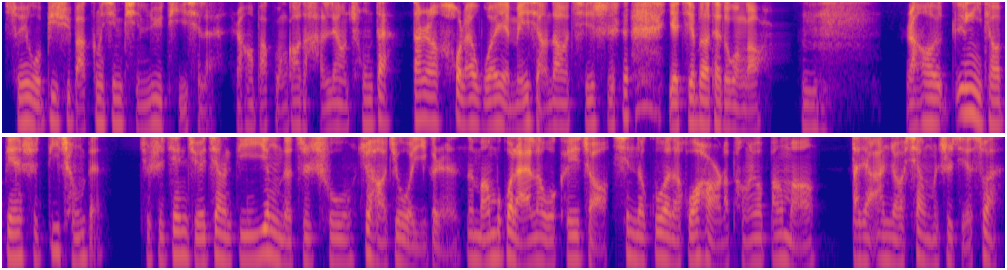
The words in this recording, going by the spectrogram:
所以我必须把更新频率提起来，然后把广告的含量冲淡。当然后来我也没想到，其实 也接不到太多广告。嗯，然后另一条边是低成本。就是坚决降低硬的支出，最好就我一个人。那忙不过来了，我可以找信得过的活好的朋友帮忙，大家按照项目制结算。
